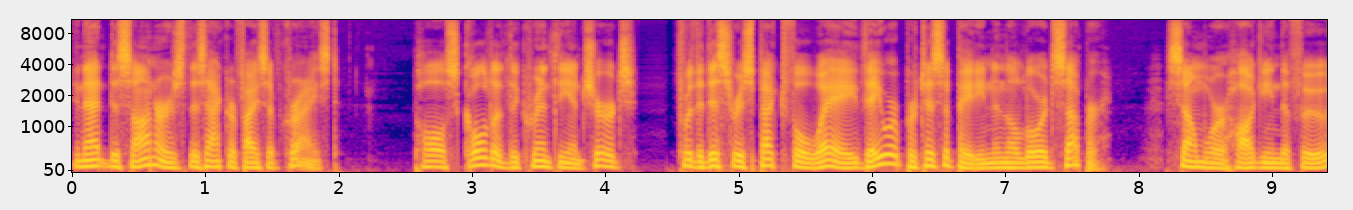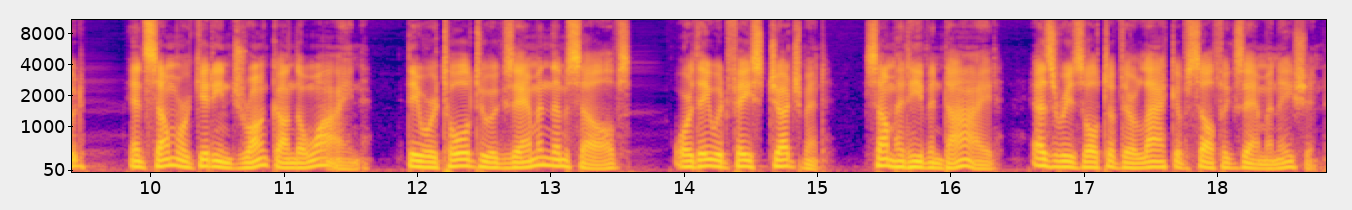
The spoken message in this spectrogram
and that dishonors the sacrifice of Christ. Paul scolded the Corinthian church for the disrespectful way they were participating in the Lord's Supper. Some were hogging the food, and some were getting drunk on the wine. They were told to examine themselves, or they would face judgment. Some had even died as a result of their lack of self examination.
